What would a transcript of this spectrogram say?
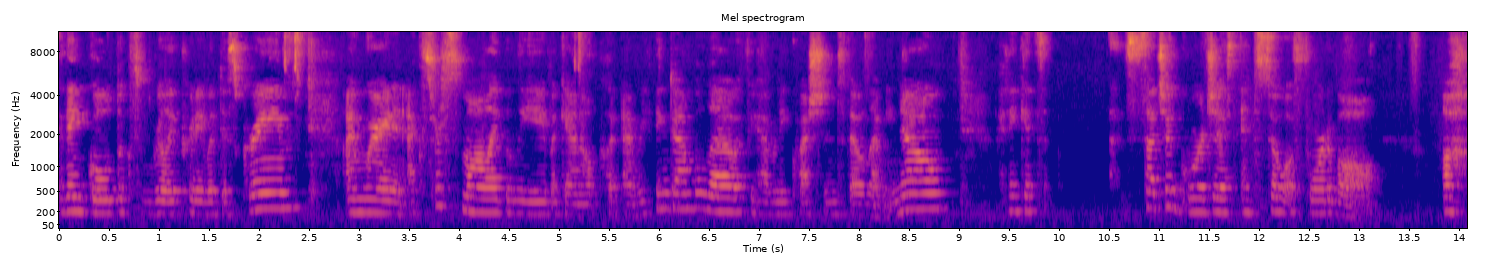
I think gold looks really pretty with this green. I'm wearing an extra small, I believe. Again, I'll put everything down below. If you have any questions though, let me know. I think it's such a gorgeous and so affordable. Oh,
